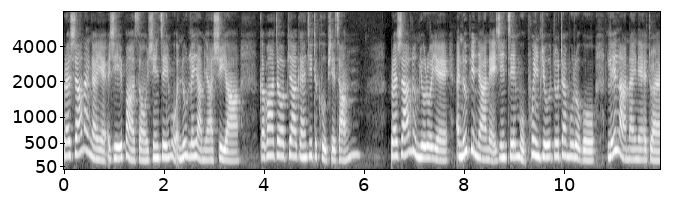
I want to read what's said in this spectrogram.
ရုရှားနိုင်ငံရဲ့အရေးပါဆုံးယဉ်ကျေးမှုအမှုလက်ရများရှိရာ ကဘာကျော်ပြကန်းကြီးတစ်ခုဖြစ်ကြောင်းရုရှားလူမျိုးတို့ရဲ့အမှုပညာနဲ့ယဉ်ကျေးမှုဖွံ့ဖြိုးတိုးတက်မှုတို့ကိုလေ့လာနိုင်တဲ့အတွက်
